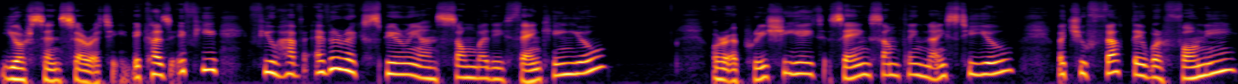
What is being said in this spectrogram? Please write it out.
your sincerity. Because if you if you have ever experienced somebody thanking you or appreciate saying something nice to you but you felt they were phony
